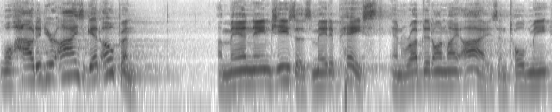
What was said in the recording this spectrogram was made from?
Well, how did your eyes get open? A man named Jesus made a paste and rubbed it on my eyes and told me,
